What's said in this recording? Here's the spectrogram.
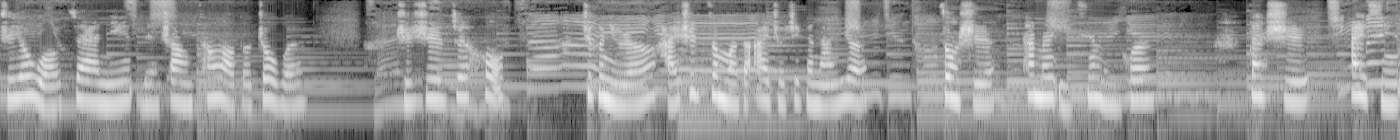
只有我最爱你脸上苍老的皱纹，直至最后，这个女人还是这么的爱着这个男人，纵使他们已经离婚，但是爱情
